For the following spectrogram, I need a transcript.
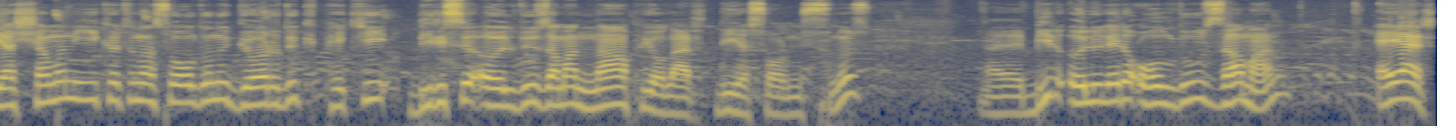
yaşamın iyi kötü nasıl olduğunu gördük. Peki birisi öldüğü zaman ne yapıyorlar diye sormuşsunuz. Ee, bir ölüleri olduğu zaman eğer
